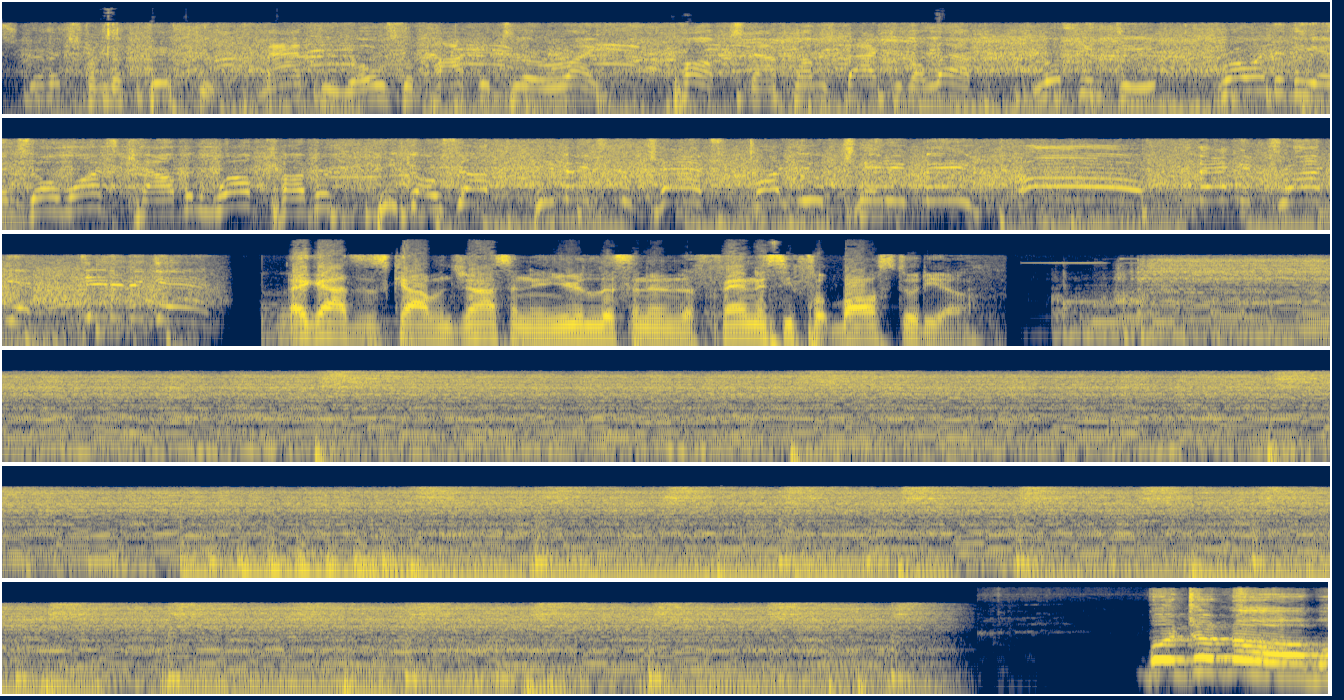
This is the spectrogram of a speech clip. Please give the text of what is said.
Scrimmage from the 50. Matthew rolls the pocket to the right. Pumps, now comes back to the left. Looking deep. Throw into the end zone. Wants Calvin. Well covered. He goes up. He makes the catch. Are you kidding me? Oh, Megatron, you did it again. Hey guys, this is Calvin Johnson, and you're listening to the Fantasy Football Studio.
